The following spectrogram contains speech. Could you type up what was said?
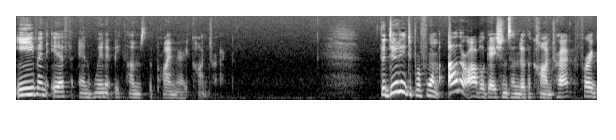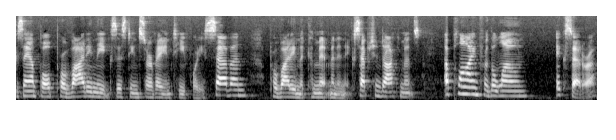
even if and when it becomes the primary contract. The duty to perform other obligations under the contract, for example, providing the existing survey in T47, providing the commitment and exception documents, applying for the loan, etc.,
